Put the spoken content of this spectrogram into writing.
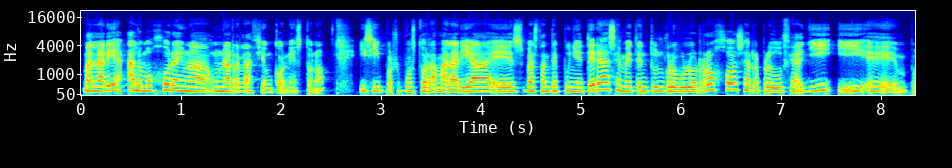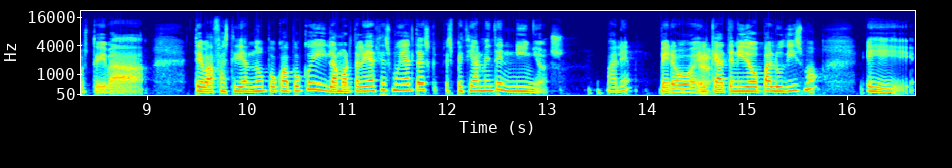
malaria, a lo mejor hay una, relación con esto, ¿no? Y sí, por supuesto, la malaria es bastante puñetera, se mete en tus glóbulos rojos, se reproduce allí y eh, pues te va, te va fastidiando poco a poco y la mortalidad es muy alta, especialmente en niños, ¿vale? Pero el que ha tenido paludismo... Eh,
